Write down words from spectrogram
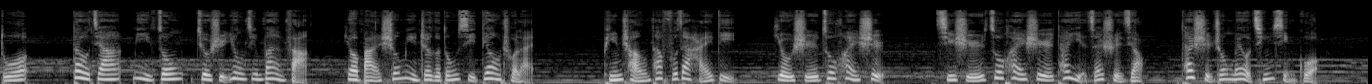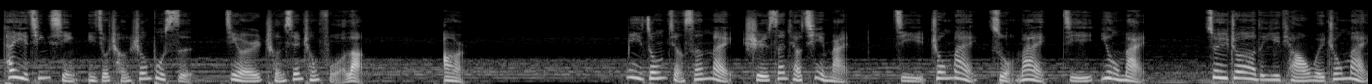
多，道家密宗就是用尽办法要把生命这个东西调出来。平常他浮在海底，有时做坏事，其实做坏事他也在睡觉，他始终没有清醒过。他一清醒，你就长生不死，进而成仙成佛了。二，密宗讲三脉是三条气脉，即中脉、左脉及右脉，最重要的一条为中脉，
